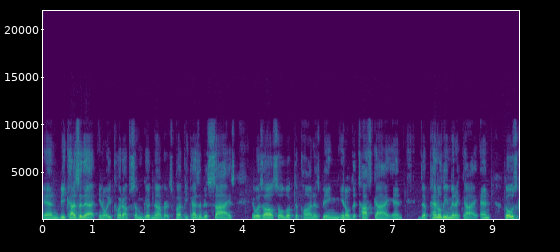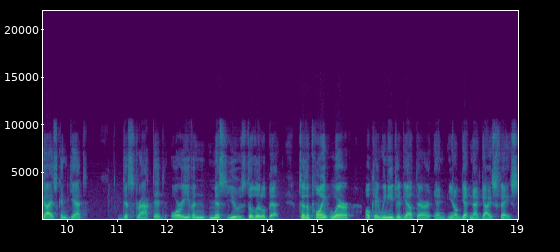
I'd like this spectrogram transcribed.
And because of that, you know, he put up some good numbers. But because of his size, it was also looked upon as being, you know, the tough guy and the penalty minute guy. And those guys can get distracted or even misused a little bit to the point where, okay, we need you to get out there and, you know, get in that guy's face.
